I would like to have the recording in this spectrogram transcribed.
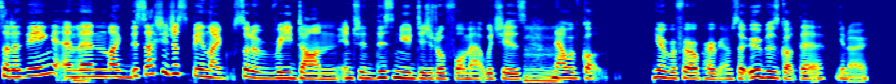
Sort of thing, and yeah. then like it's actually just been like sort of redone into this new digital format, which is mm. now we've got you know referral programs. So Uber's got their you know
